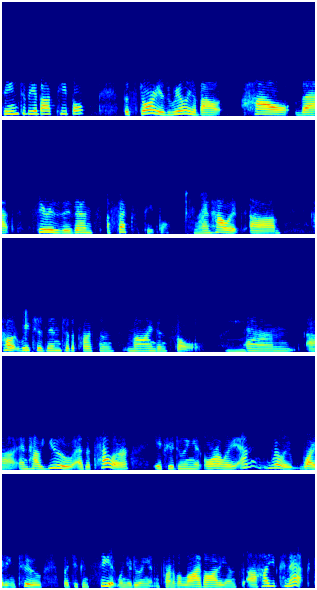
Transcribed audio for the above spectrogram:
seem to be about people, the story is really about how that series of events affects people right. and how it um, how it reaches into the person's mind and soul, mm. and uh, and how you as a teller if you're doing it orally and really writing too, but you can see it when you're doing it in front of a live audience, uh, how you connect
